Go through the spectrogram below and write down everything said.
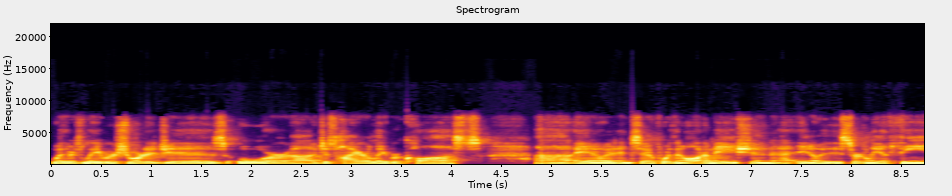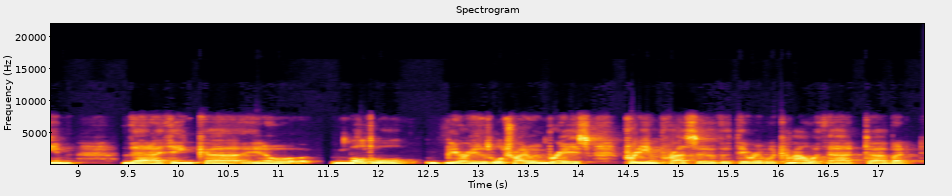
whether it's labor shortages or uh, just higher labor costs, uh, you know, and, and, so forth. And automation, uh, you know, is certainly a theme that I think, uh, you know, multiple areas will try to embrace. Pretty impressive that they were able to come out with that, uh, but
